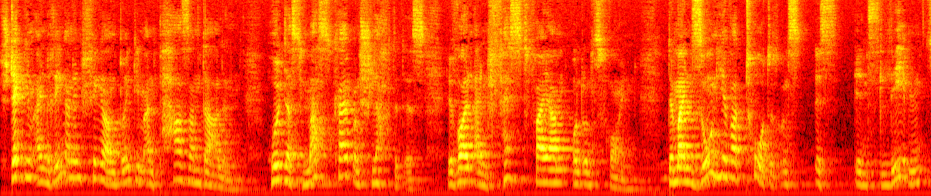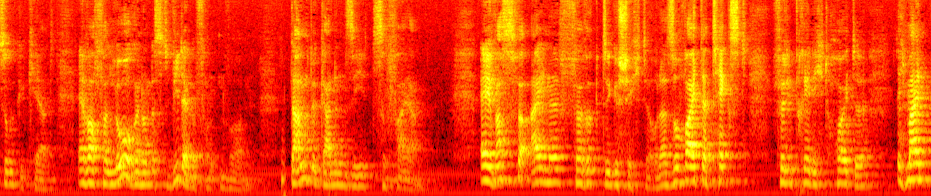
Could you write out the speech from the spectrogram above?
Steckt ihm einen Ring an den Finger und bringt ihm ein paar Sandalen. Holt das Mastkalb und schlachtet es. Wir wollen ein Fest feiern und uns freuen. Denn mein Sohn hier war tot und ist ins Leben zurückgekehrt. Er war verloren und ist wiedergefunden worden. Dann begannen sie zu feiern. Ey, was für eine verrückte Geschichte, oder? Soweit der Text für die Predigt heute. Ich meine,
